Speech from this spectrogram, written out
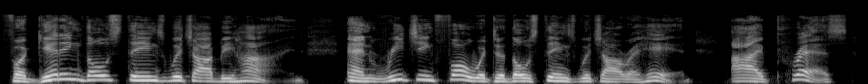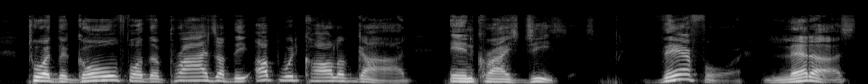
forgetting those things which are behind and reaching forward to those things which are ahead, I press toward the goal for the prize of the upward call of God in Christ Jesus. Therefore, let us,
